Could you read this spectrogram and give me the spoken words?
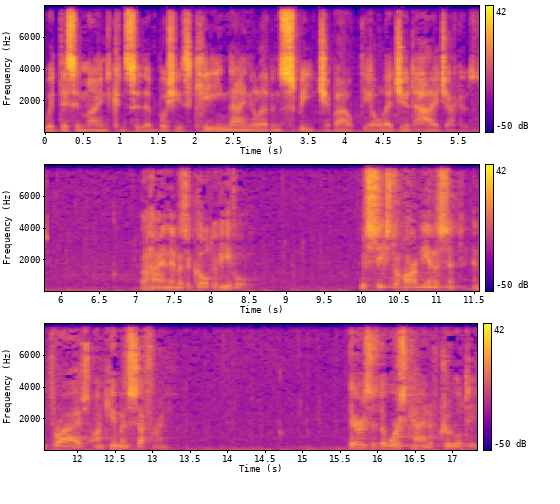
With this in mind, consider Bush's key 9-11 speech about the alleged hijackers. Behind them is a cult of evil, which seeks to harm the innocent and thrives on human suffering. Theirs is the worst kind of cruelty.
